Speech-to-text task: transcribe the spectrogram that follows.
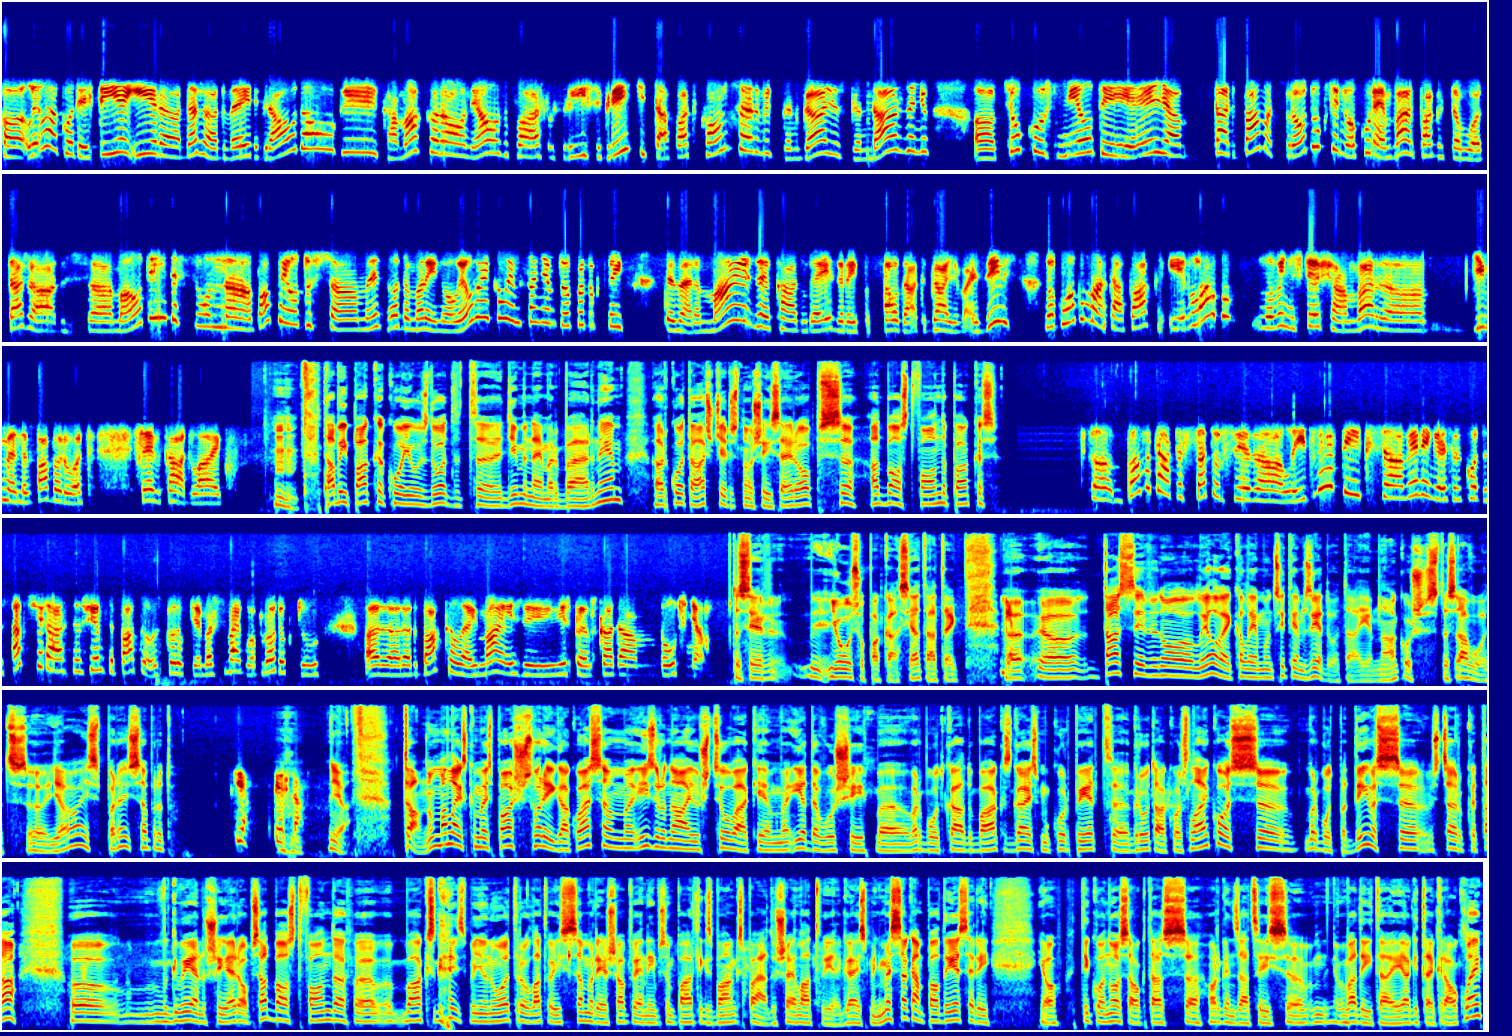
Uh, lielākoties tie ir uh, dažādi veidi graudaugi, kā makaroni, auzu pārslas, rīsi, griķi, tāpat konservi, gan gaļas, gan dārzeņu, uh, cukurs, milti, eļa, tādi pamatprodukti, no kuriem var pagatavot dažādas uh, maltītes, un uh, papildus uh, mēs dodam arī no lielveikaliem saņemto produkciju, piemēram, maize, kādu reizi arī pat saldāta gaļa vai zivis. No kopumā tā paka ir laba, no viņas tiešām var uh, ģimene pabarot sevi kādu laiku. Mm. Tā bija paka, ko jūs dodat ģimenēm ar bērniem. Ar ko tā atšķiras no šīs Eiropas atbalsta fonda pakas? Uh, pamatā tas saturs ir uh, līdzvērtīgs. Uh, vienīgais, ar ko tas atšķirās, ir šiem papildus produktiem, ar svaigo produktu, ar, ar, ar bakalēju, maizi, iespējams, kādām bulciņām. Tas ir jūsu pakās, jā, tā teikt. Jā. Uh, tas ir no lielveikaliem un citiem ziedotājiem nākušas, tas avots. Uh, jā, es pareizi sapratu? Jā, tieši uh -huh. Jā. Tā, nu, man liekas, ka mēs pašu svarīgāko esam izrunājuši, cilvēkiem iedavuši varbūt kādu bākas gaismu, kur piet grūtākos laikos, varbūt pat divas. Es ceru, ka tā vienu šī Eiropas atbalsta fonda bākas gaismiņu un otru Latvijas samariešu apvienības un pārtiks bankas pēdu šai Latvijai gaismiņu. Mēs sakām paldies arī jau tikko nosauktās organizācijas vadītājai Agitai Krauklē.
